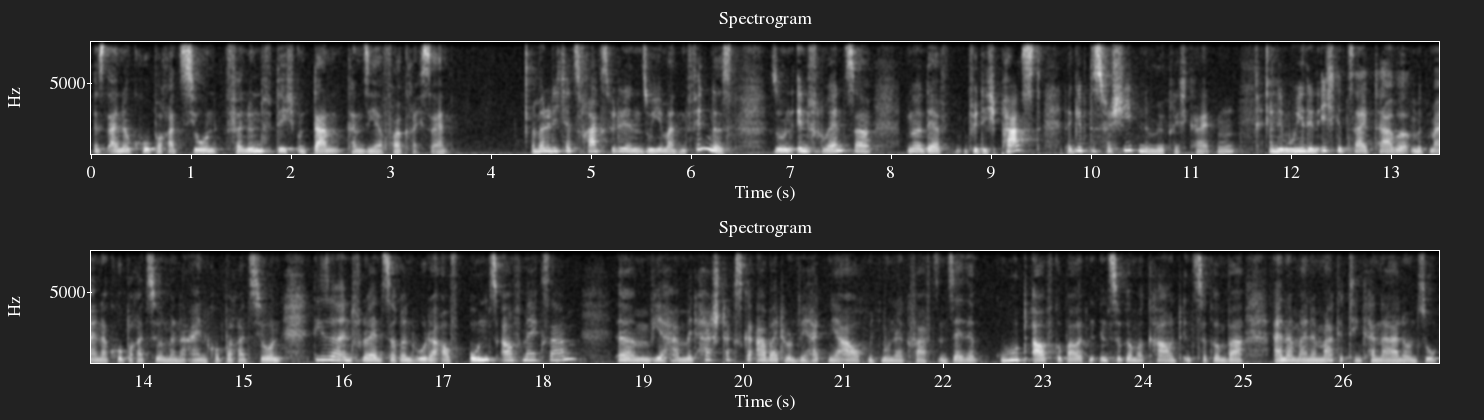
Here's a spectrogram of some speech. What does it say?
ist eine Kooperation vernünftig und dann kann sie erfolgreich sein. Und wenn du dich jetzt fragst, wie du denn so jemanden findest, so einen Influencer, ne, der für dich passt, da gibt es verschiedene Möglichkeiten. In dem Reel, den ich gezeigt habe mit meiner Kooperation, meiner einen Kooperation, diese Influencerin wurde auf uns aufmerksam. Ähm, wir haben mit Hashtags gearbeitet und wir hatten ja auch mit Mona Crafts einen sehr, sehr gut aufgebauten Instagram-Account. Instagram war einer meiner Marketingkanäle und so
